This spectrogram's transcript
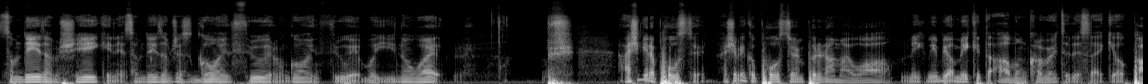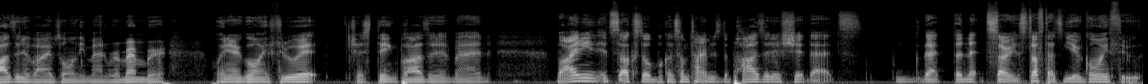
some days I'm shaking it. Some days I'm just going through it. I'm going through it. But you know what? I should get a poster. I should make a poster and put it on my wall. Make maybe I'll make it the album cover to this. Like yo, positive vibes only, man. Remember, when you're going through it, just think positive, man. But I mean, it sucks though because sometimes the positive shit that's that the net sorry the stuff that you're going through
